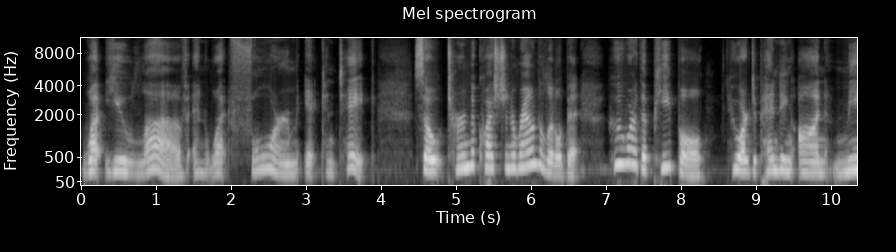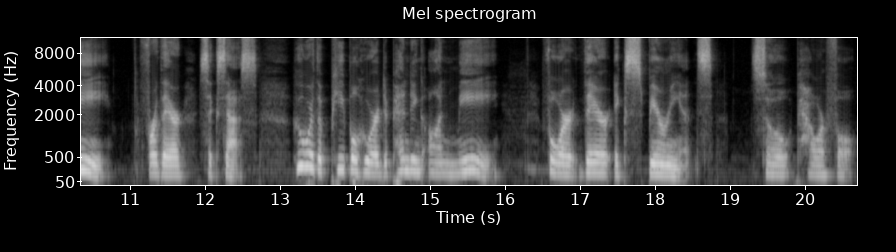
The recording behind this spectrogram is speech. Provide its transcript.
what you love and what form it can take. So turn the question around a little bit. Who are the people who are depending on me for their success? Who are the people who are depending on me for their experience? So powerful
